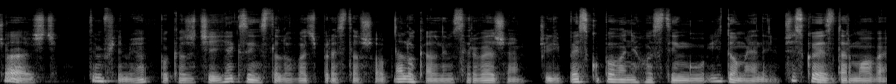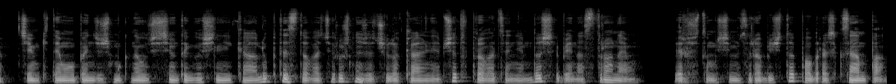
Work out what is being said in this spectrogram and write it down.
Cześć! W tym filmie pokażę Ci jak zainstalować PrestaShop na lokalnym serwerze, czyli bez kupowania hostingu i domeny. Wszystko jest darmowe. Dzięki temu będziesz mógł nauczyć się tego silnika lub testować różne rzeczy lokalnie przed wprowadzeniem do siebie na stronę. Pierwsze co musimy zrobić to pobrać Xampa.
